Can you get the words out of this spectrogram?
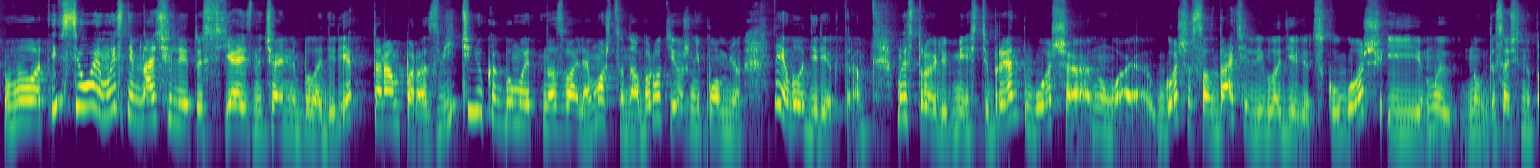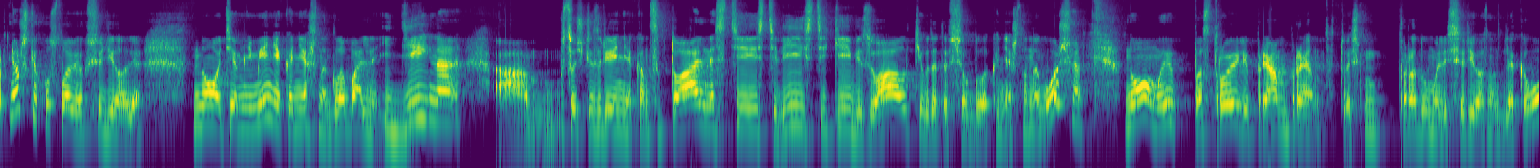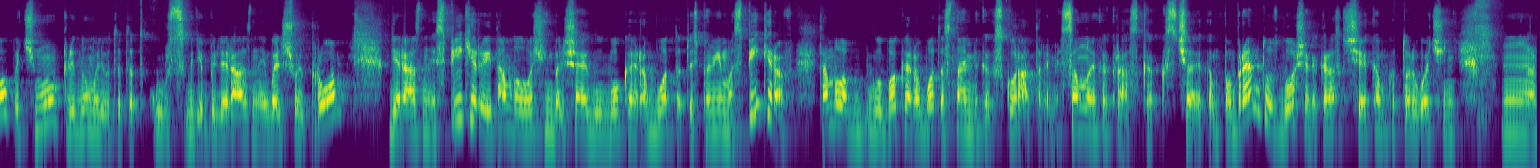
Вот, и все, и мы с ним начали, то есть я изначально была директором по развитию, как бы мы это назвали, а может, и наоборот, я уже не помню, но я была директором. Мы строили вместе бренд Гоша, ну, а, Гоша создатель и владелец Гош, и мы, ну, достаточно на партнерских условиях все делали, но, тем не менее, конечно, глобально идейно, а, с точки зрения концептуальности, стилистики, визуалки, вот это все было, конечно, на Гоше, но мы построили прям бренд, то есть мы продумали серьезно для кого, почему, придумали вот этот курс, где были разные большой про, где разные спикеры, и там была очень большая глубокая работа. То есть помимо спикеров, там была глубокая работа с нами, как с кураторами. Со мной как раз как с человеком по бренду, с Гошей как раз с человеком, который очень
